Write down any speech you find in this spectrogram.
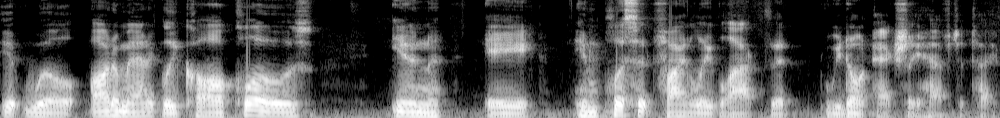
it will automatically call close in a implicit finally block that we don't actually have to type.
